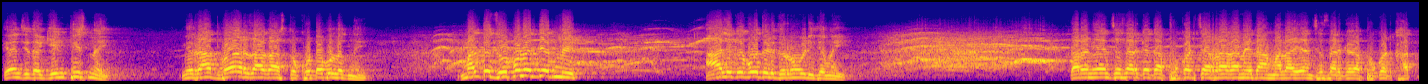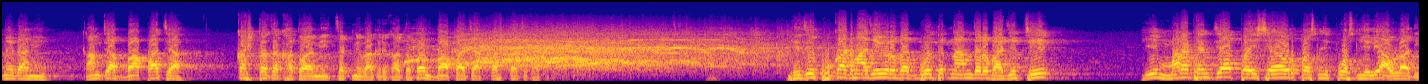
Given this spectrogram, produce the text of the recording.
त्यांची तर गिनतीच नाही. मी रातभर जागा असतो खोटं बोलत नाही. मला ते झोपूनच देत नाहीत. आले की गोदडी धरून उडी ते माई. कारण यांच्यासारख्या का फुकटच्या रागा नाहीत आम्हाला यांच्यासारख्या का फुकट खात नाहीत आम्ही. आमच्या बापाच्या कष्टाचा खातो आम्ही चटणी भाकरी खातो पण बापाच्या कष्टाचं खातो. हे जे फुकट माझ्या विरोधात बोलतात ना आमदार भाजपचे हे मराठ्यांच्या पैशावर पसली पोचलेली अवलादी.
